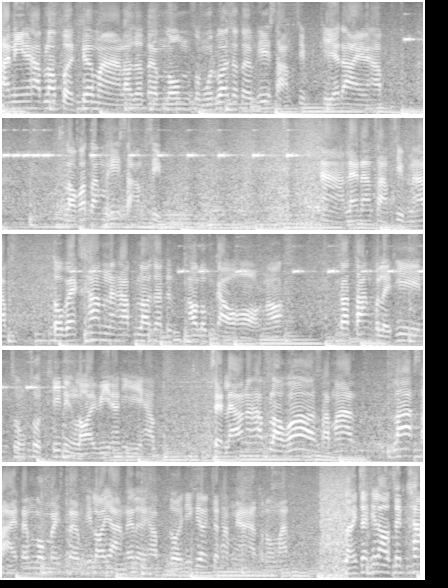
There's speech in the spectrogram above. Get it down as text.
อันนี้นะครับเราเปิดเครื่องมาเราจะเติมลม สมมุติว่าจะเติมที่ 30 PSI นะครับ เราก็ตั้งไปที่ 30อ่าแรงดัน 30 นะครับ ตัวแบ็คคัมนะครับ เราจะเอาลมเก่าออกเนาะ ก็ตั้งไปเลยที่สูงสุดที่ 100 วินาทีครับ เสร็จแล้วนะครับเราก็สามารถลากสายเติมลมไปเติมที่ล้อยางได้เลยครับ โดยที่เครื่องจะทำงานอัตโนมัติ หลังจากที่เราเซตค่า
